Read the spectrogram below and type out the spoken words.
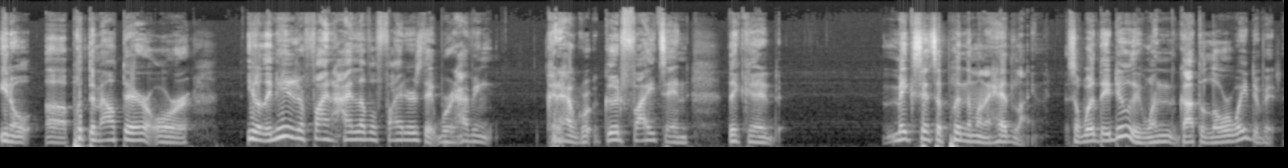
you know uh put them out there or you know they needed to find high level fighters that were having could have good fights and they could make sense of putting them on a headline. So what did they do? They went got the lower weight divisions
